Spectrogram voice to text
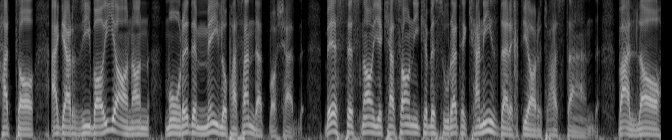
حتی اگر زیبایی آنان مورد میل و پسندت باشد. به استثنای کسانی که به صورت کنیز در اختیار تو هستند. و الله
